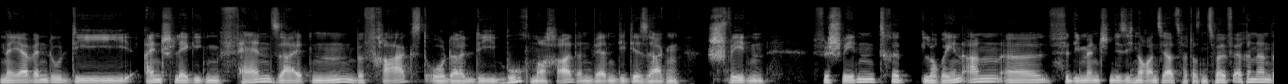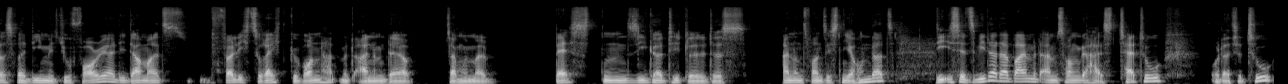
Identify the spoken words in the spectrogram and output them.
Naja, wenn du die einschlägigen Fanseiten befragst oder die Buchmacher, dann werden die dir sagen, Schweden. Für Schweden tritt Lorraine an, äh, für die Menschen, die sich noch ans Jahr 2012 erinnern. Das war die mit Euphoria, die damals völlig zu Recht gewonnen hat mit einem der, sagen wir mal, besten Siegertitel des 21. Jahrhunderts. Die ist jetzt wieder dabei mit einem Song, der heißt Tattoo oder Tattoo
